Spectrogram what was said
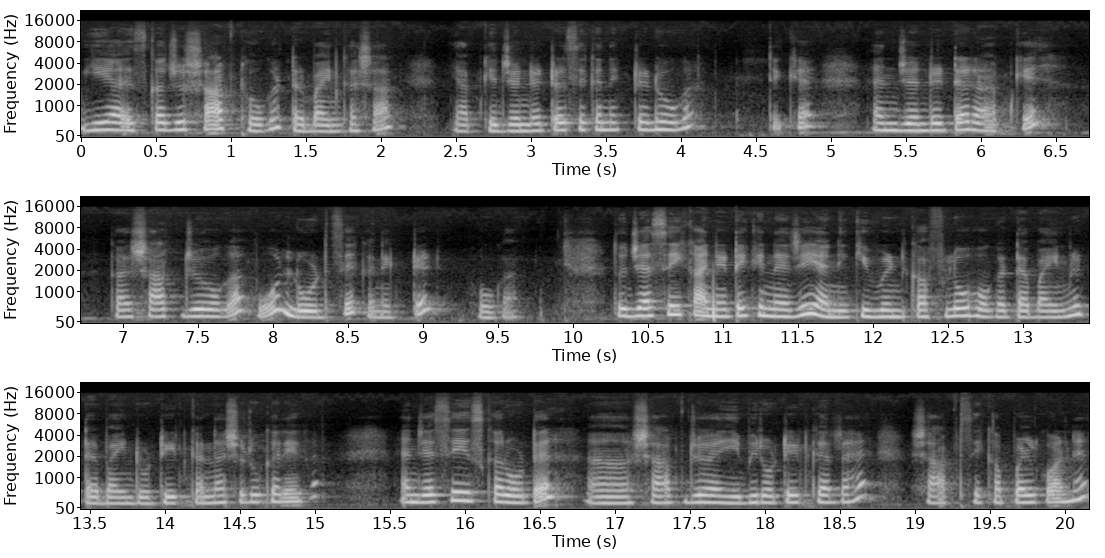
ये इसका जो शाफ्ट होगा, टर्बाइन का शाफ्ट, ये आपके जनरेटर से कनेक्टेड होगा, ठीक है? एंड जनरेटर आपके का शाफ्ट जो होगा, वो लोड से कनेक्टेड होगा। तो जैसे ही काइनेटिक एनर्जी यानी कि विंड का फ्लो होगा टर्बाइन में टर्बाइन रोटेट करना शुरू करेगा। एंड जैसे इसका रोटर शाफ्ट जो है ये भी रोटेट कर रहा है शाफ्ट से कपल कौन है?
